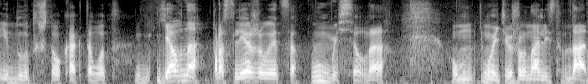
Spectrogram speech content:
идут, что как-то вот явно прослеживается умысел, да у этих журналистов. Да,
